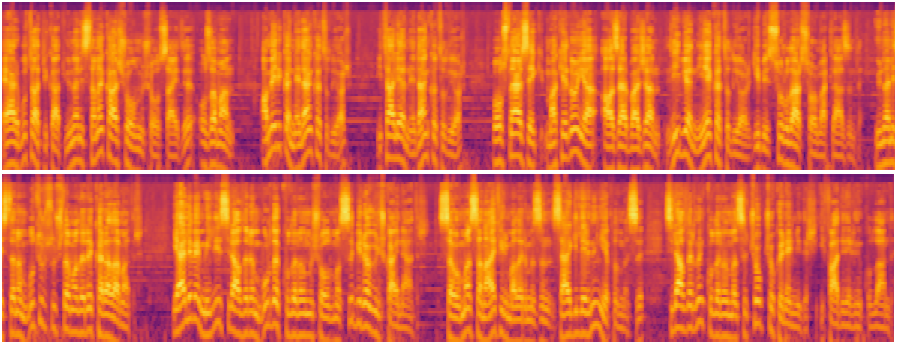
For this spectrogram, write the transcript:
Eğer bu tatbikat Yunanistan'a karşı olmuş olsaydı o zaman Amerika neden katılıyor? İtalya neden katılıyor? Bosna Hersek, Makedonya, Azerbaycan, Libya niye katılıyor gibi sorular sormak lazımdı. Yunanistan'ın bu tür suçlamaları karalamadır. Yerli ve milli silahların burada kullanılmış olması bir övünç kaynağıdır. Savunma sanayi firmalarımızın sergilerinin yapılması, silahlarının kullanılması çok çok önemlidir ifadelerini kullandı.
